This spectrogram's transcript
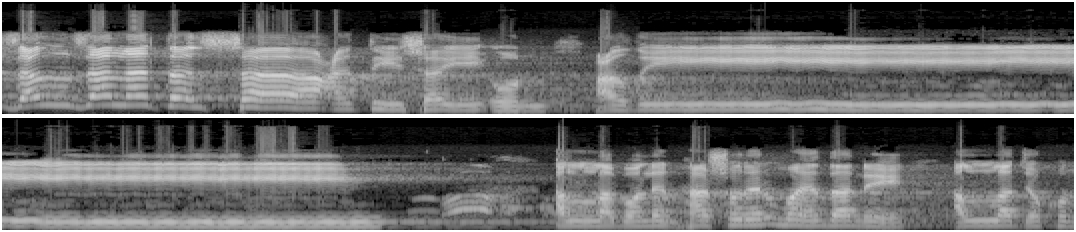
زلزله الساعه شيء عظيم আল্লাহ বলেন হাসরের ময়দানে আল্লাহ যখন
